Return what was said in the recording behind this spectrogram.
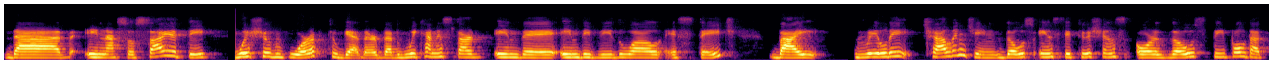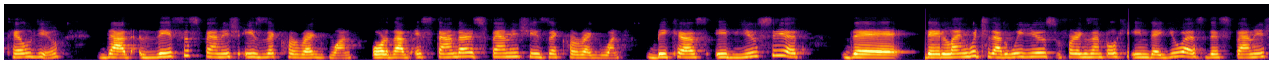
that in a society we should work together, but we can start in the individual stage by really challenging those institutions or those people that tell you that this Spanish is the correct one or that standard Spanish is the correct one. Because if you see it, the, the language that we use, for example, in the US, the Spanish,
